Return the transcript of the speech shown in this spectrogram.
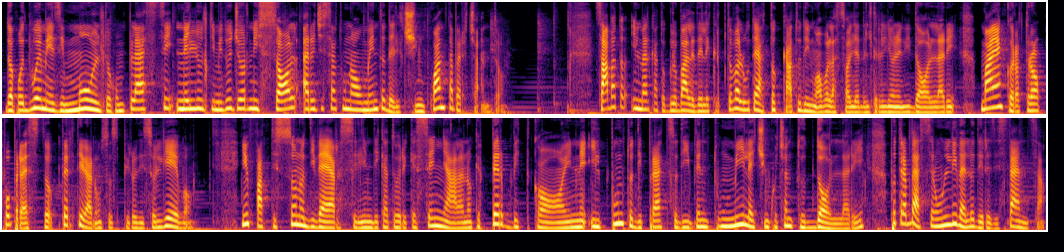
Dopo due mesi molto complessi, negli ultimi due giorni Sol ha registrato un aumento del 50%. Sabato il mercato globale delle criptovalute ha toccato di nuovo la soglia del trilione di dollari, ma è ancora troppo presto per tirare un sospiro di sollievo. Infatti sono diversi gli indicatori che segnalano che per Bitcoin il punto di prezzo di 21.500 dollari potrebbe essere un livello di resistenza.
